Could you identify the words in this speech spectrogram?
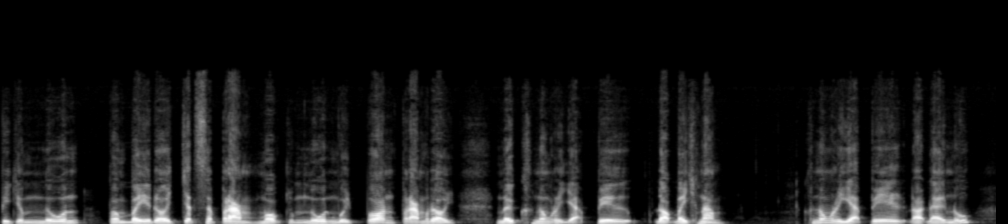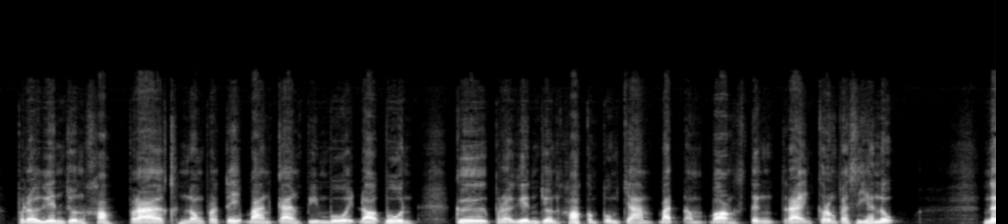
ពីចំនួន875មកចំនួន1500នៅក្នុងរយៈពេល13ឆ្នាំ ក្នុងរយៈពេលដដែលនោះប្រយានយន្តហោះប្រើក្នុងប្រទេសបានកើនពី1ដល់4គឺប្រយានយន្តហោះកំពង់ចាមបាត់ដំបងស្ទឹងត្រែងក្រុងព្រះសីហនុ នៅ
